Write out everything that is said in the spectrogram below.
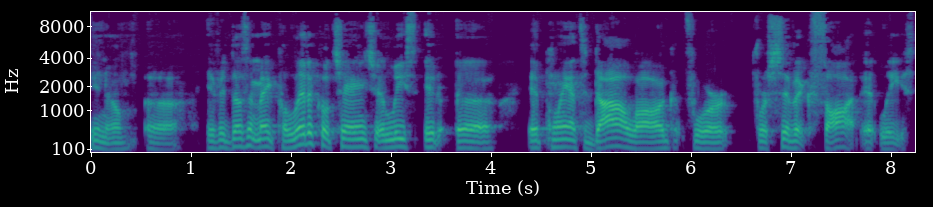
you know, uh, if it doesn't make political change, at least it uh, it plants dialogue for for civic thought. At least,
